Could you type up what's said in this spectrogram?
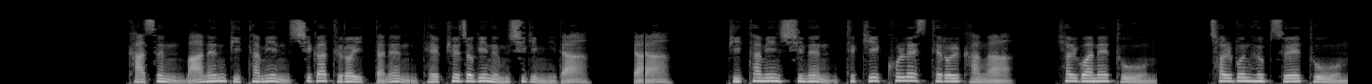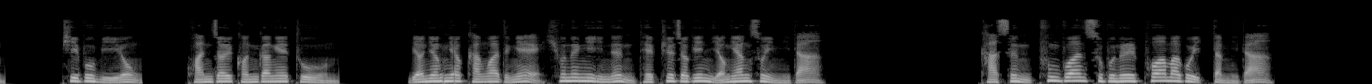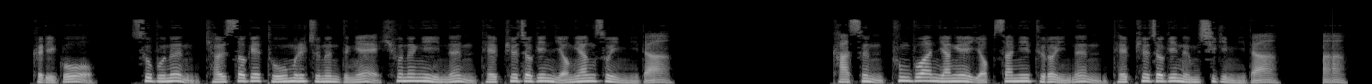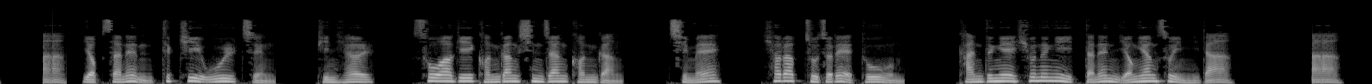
갓은 많은 비타민 C가 들어있다는 대표적인 음식입니다. 비타민 C는 특히 콜레스테롤 강화, 혈관에 도움, 철분 흡수에 도움, 피부 미용, 관절 건강에 도움, 면역력 강화 등의 효능이 있는 대표적인 영양소입니다. 갓은 풍부한 수분을 포함하고 있답니다. 그리고 수분은 결석에 도움을 주는 등의 효능이 있는 대표적인 영양소입니다. 갓은 풍부한 양의 엽산이 들어있는 대표적인 음식입니다. 아, 아, 엽산은 특히 우울증, 빈혈, 소화기 건강 신장 건강, 치매, 혈압 조절에 도움, 간 등의 효능이 있다는 영양소입니다. 아.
